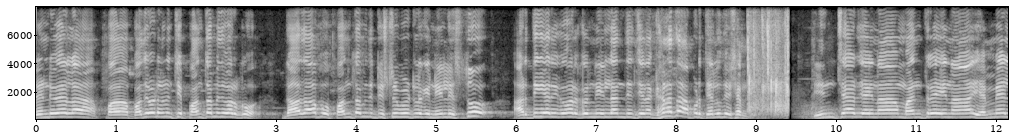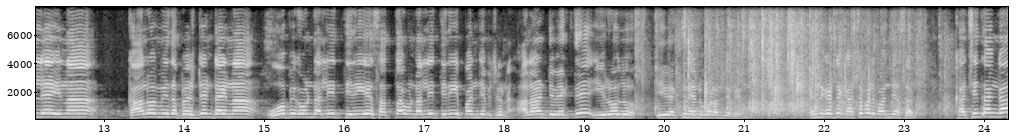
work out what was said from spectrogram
రెండు వేల ప పదిహేడు నుంచి పంతొమ్మిది వరకు దాదాపు పంతొమ్మిది డిస్ట్రిబ్యూటర్లకి నీళ్ళు ఇస్తూ అర్ధగిరి వరకు నీళ్ళు అందించిన ఘనత అప్పుడు తెలుగుదేశంది ఇన్ఛార్జ్ అయినా మంత్రి అయినా ఎమ్మెల్యే అయినా కాలువ మీద ప్రెసిడెంట్ అయినా ఓపిక ఉండాలి తిరిగే సత్తా ఉండాలి తిరిగి పని చేపించుకున్నా అలాంటి వ్యక్తే ఈరోజు ఈ వ్యక్తిని ఎన్నుకోవడం జరిగింది. ఎందుకంటే కష్టపడి పనిచేస్తాడు ఖచ్చితంగా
